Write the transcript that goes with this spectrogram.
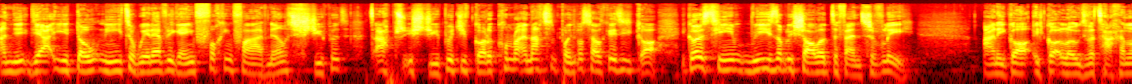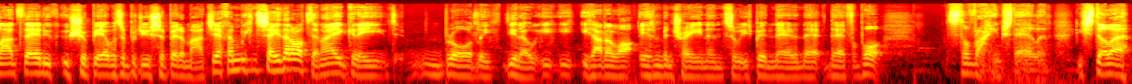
and you, yeah, you don't need to win every game fucking 5 0. It's stupid. It's absolutely stupid. You've got to come right and that's the point about Southgate. He's got he got his team reasonably solid defensively and he got he's got loads of attacking lads there who, who, should be able to produce a bit of magic. And we can say that about him. I agree broadly. You know, he, he's had a lot. He hasn't been training, so he's been there and there, there for. But still Raheem Sterling. He's still a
